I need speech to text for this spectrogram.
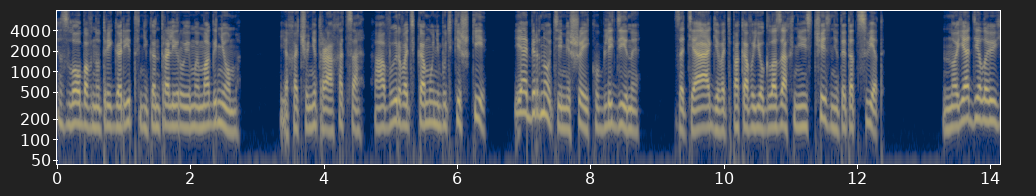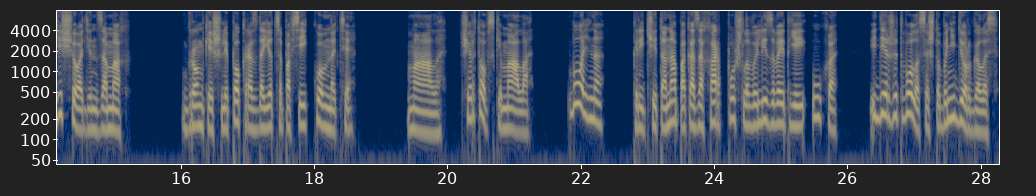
Злоба внутри горит неконтролируемым огнем. Я хочу не трахаться, а вырвать кому-нибудь кишки и обернуть ими шейку бледины. Затягивать, пока в ее глазах не исчезнет этот свет. Но я делаю еще один замах. Громкий шлепок раздается по всей комнате. Мало, чертовски мало. «Больно!» — кричит она, пока Захар пошло вылизывает ей ухо и держит волосы, чтобы не дергалась.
